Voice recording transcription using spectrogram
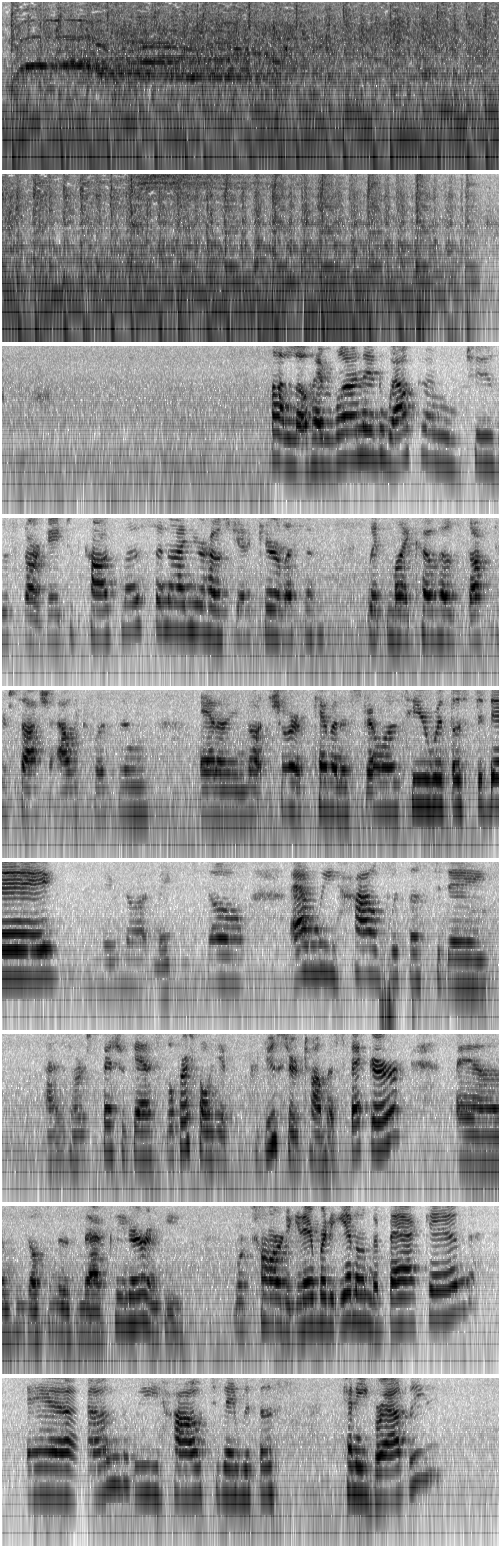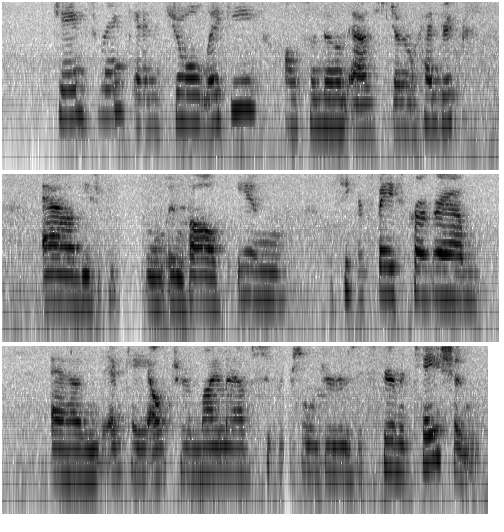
Hello, everyone, and welcome to the Stargate to the Cosmos. And I'm your host, Janet Kira Lessin, with my co host, Dr. Sasha Alecklison. And I'm not sure if Kevin Estrela is here with us today. Maybe not, maybe so. And we have with us today as our special guest, well, first of all, we have producer Thomas Becker, and he's also known as Mad Cleaner, and he works hard to get everybody in on the back end. And we have today with us Penny Bradley, James Rink, and Joel Lakey, also known as General Hendricks. And these are people involved in the secret space program and MK Ultra Milab Super Soldiers experimentation.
